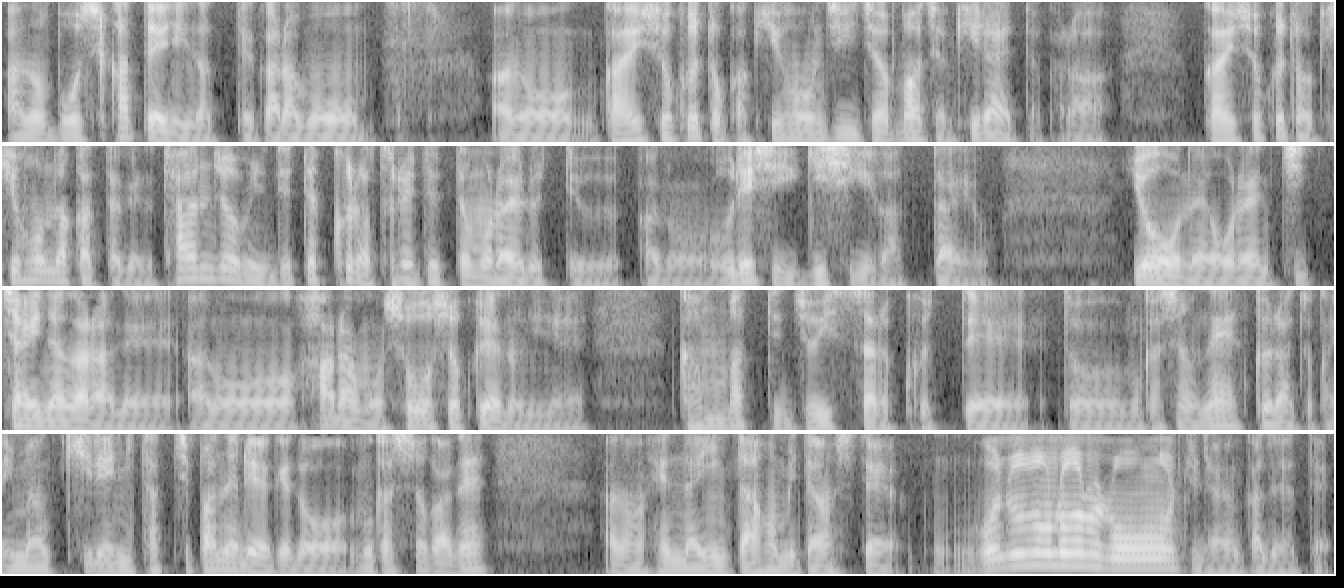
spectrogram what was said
あの母子家庭になってからもあの外食とか基本じいちゃんばあちゃん嫌いやったから外食とか基本なかったけど誕生日に絶対蔵連れてってもらえるっていうあの嬉しい儀式があったんよ。ようね俺ちっちゃいながらねあの腹も小食やのにね頑張って11皿食ってと昔のね蔵とか今綺麗にタッチパネルやけど昔とかねあの変なインターホンみたいなのしてゴロロロロロみたいな感じやって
